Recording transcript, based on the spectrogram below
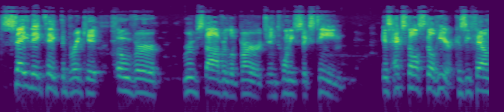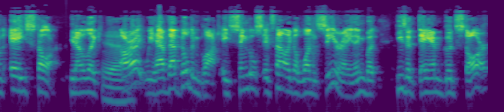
say they take DeBrincat over Rubtsov or Laberge in 2016, is Hextall still here? Because he found a star. You know, like, yeah. all right, we have that building block. A single, it's not like a 1C or anything, but he's a damn good star.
